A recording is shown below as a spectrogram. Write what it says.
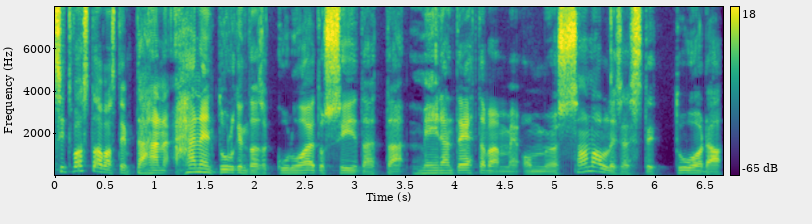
sitten vastaavasti tähän hänen tulkintansa kuuluu ajatus siitä, että meidän tehtävämme on myös sanallisesti tuoda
